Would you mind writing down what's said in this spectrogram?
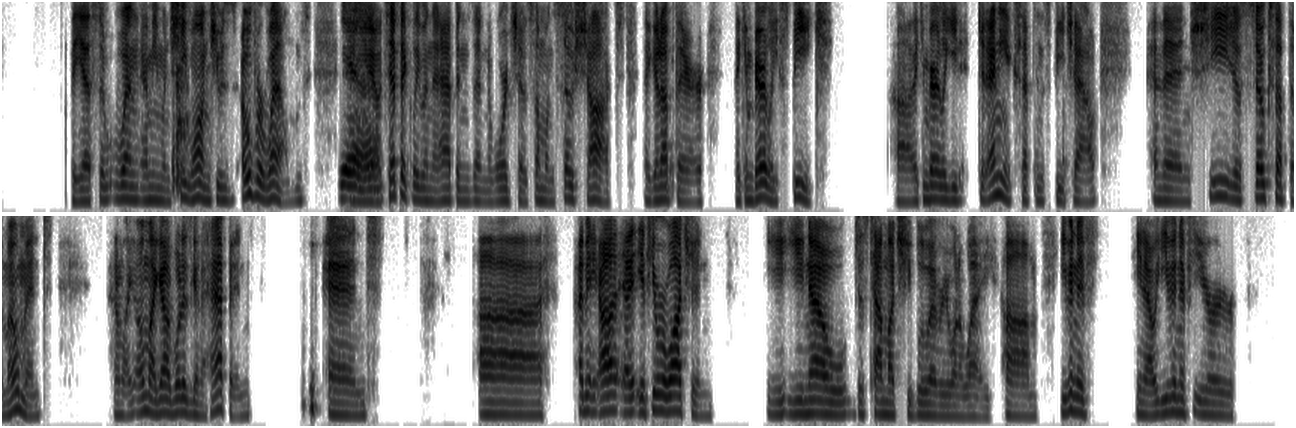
but yeah, so when, I mean, when she won, she was overwhelmed. Yeah. And, you know, typically when that happens at an award show, someone's so shocked, they get up there, they can barely speak uh, they can barely get, get any acceptance speech out. And then she just soaks up the moment. And I'm like, oh my God, what is going to happen? and uh, I mean, uh, if you were watching, you you know just how much she blew everyone away. Um, even if you know, even if you're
